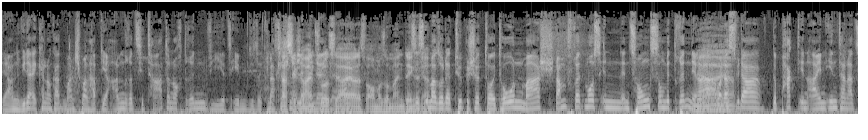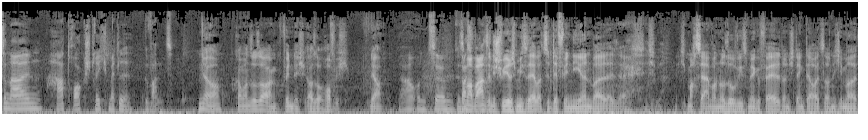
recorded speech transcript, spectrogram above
der eine Wiedererkennung hat. Manchmal habt ihr andere Zitate noch drin, wie jetzt eben diese klassischen Klassische Einfluss, ja, ja, das war auch mal so mein Ding. Es ist ja. immer so der typische Teuton, Marsch, Stampfrhythmus in, in Songs so mit drin, ja, ja aber das wieder gepackt in einen internationalen Hardrock-Metal-Gewand. Ja, kann man so sagen, finde ich, also hoffe ich, ja. Ja, und ähm, es ist immer wahnsinnig schwierig, mich selber zu definieren, weil äh, ich, ich mache es ja einfach nur so, wie es mir gefällt und ich denke da jetzt auch nicht immer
